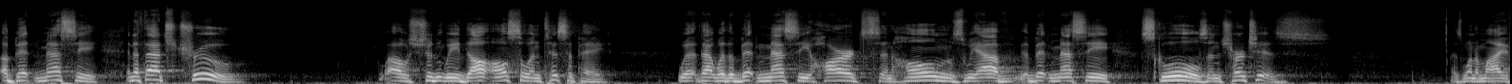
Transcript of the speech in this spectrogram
a bit messy. And if that's true, well, shouldn't we also anticipate that with a bit messy hearts and homes, we have a bit messy schools and churches? As one of my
